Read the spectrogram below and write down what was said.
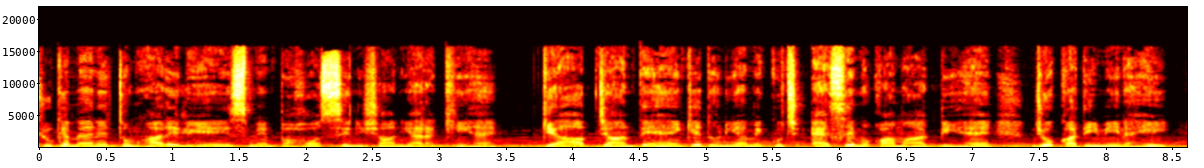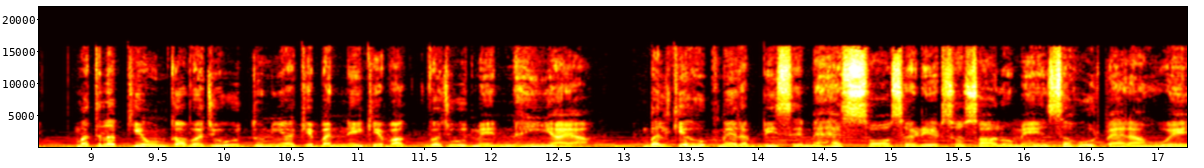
क्योंकि मैंने तुम्हारे लिए इसमें बहुत सी निशानियाँ रखी हैं। क्या आप जानते हैं कि दुनिया में कुछ ऐसे मकाम भी हैं जो कदीमी नहीं? मतलब कि उनका वजूद दुनिया के बनने के वक्त वजूद में नहीं आया, बल्कि हुक्म रब्बी से महज सौ से डेढ़ सौ सालों में जहूर पैरा हुए।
